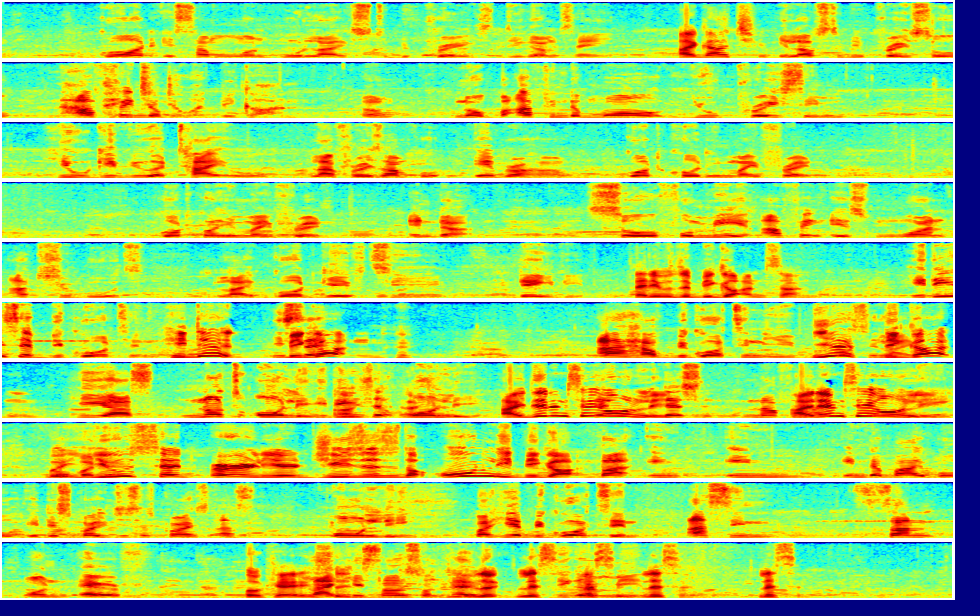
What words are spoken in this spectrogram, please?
God is someone who likes to be praised. Do you get what I'm saying? I got you. He loves to be praised. So I think the, with begotten. Huh? No, but I think the more you praise him, he will give you a title. Like for example, Abraham, God called him my friend. God called him my friend, and that. So for me, I think it's one attribute like God gave to David. That he was a begotten son. He didn't say begotten. He did. He said- begotten. I have begotten you. Yes, Begotten, like, he has not only. He didn't Okay, say okay. only. I didn't say There- only. there's nothing I didn't say only only. But you there. said earlier Jesus is the only begotten. But in in in the Bible, it describes Jesus Christ as only, but here begotten as in son on earth. Okay. Like his sons on earth. Look, listen, listen, me? listen, listen.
